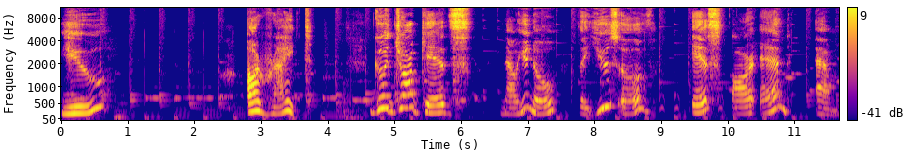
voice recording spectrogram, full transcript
You are right. Good job, kids. Now you know the use of is, are, and am.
